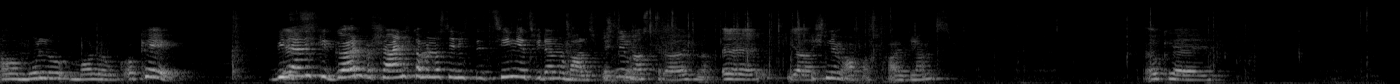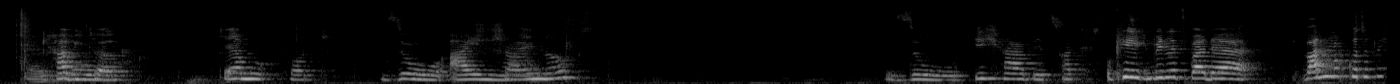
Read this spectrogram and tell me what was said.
oh, Molo, Mollung. Okay. Wieder Jetzt- nicht gegönnt. Wahrscheinlich kann man aus denen nicht ziehen. Jetzt wieder ein normales Pack. Ich nehme Astral. Äh, ja. Ich nehme auch Astralglanz. Okay. Äh, Habitak. Thermopod. So, ein. Shinox. So, ich habe jetzt. Okay, ich bin jetzt bei der. Warte noch kurz auf mich.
